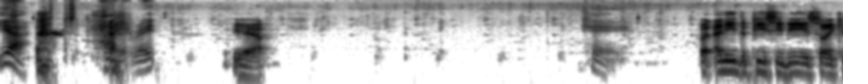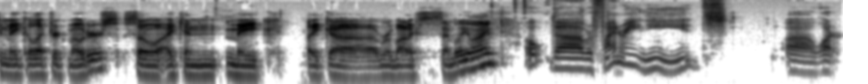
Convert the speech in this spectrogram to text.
Yeah, just have it right. Yeah. Okay. But I need the PCBs so I can make electric motors, so I can make like a robotics assembly line. Oh, the refinery needs uh, water.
